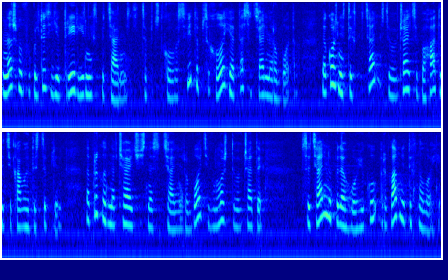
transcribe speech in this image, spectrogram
На нашому факультеті є три різних спеціальності: це початкова освіта, психологія та соціальна робота. На кожній з цих спеціальностей вивчається багато цікавих дисциплін. Наприклад, навчаючись на соціальній роботі, ви можете вивчати соціальну педагогіку, рекламні технології.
